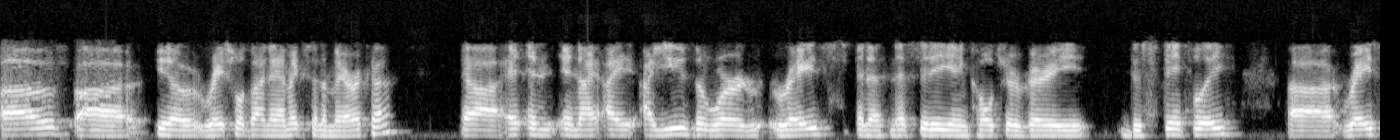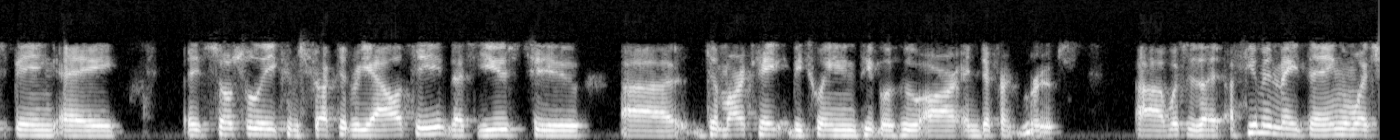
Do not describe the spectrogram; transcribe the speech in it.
of uh, you know racial dynamics in America. Uh, and and I, I, I, use the word race and ethnicity and culture very distinctly. Uh, race being a a socially constructed reality that's used to uh, demarcate between people who are in different groups, uh, which is a, a human-made thing, which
